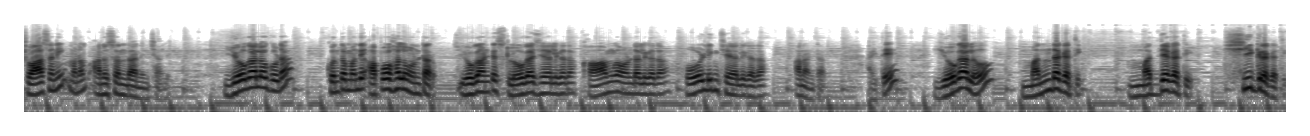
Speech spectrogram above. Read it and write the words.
శ్వాసని మనం అనుసంధానించాలి. యోగాలో కూడా కొంతమంది అపోహలో ఉంటారు. యోగా అంటే స్లోగా చేయాలి కదా కామ్గా ఉండాలి కదా హోల్డింగ్ చేయాలి కదా అని అంటారు. అయితే యోగాలో మందగతి మధ్యగతి శీఘ్రగతి.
